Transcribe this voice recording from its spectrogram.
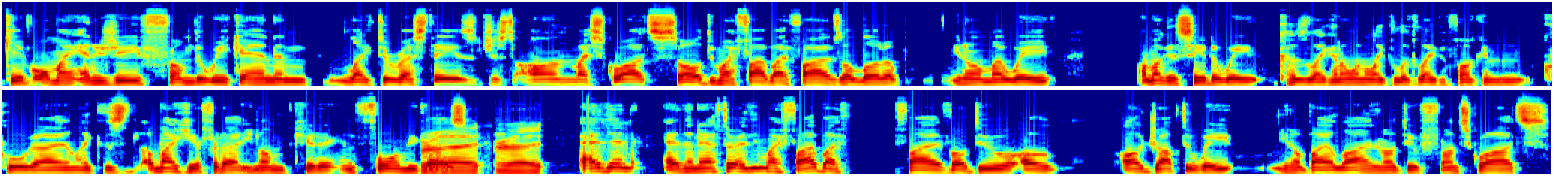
give all my energy from the weekend and like the rest days just on my squats. So I'll do my five by fives. I'll load up, you know, my weight. I'm not gonna say the weight because like I don't want to like look like a fucking cool guy. Like this, I'm not here for that. You know, I'm here to inform you guys. Right, right. And then and then after I do my five by five, I'll do I'll I'll drop the weight, you know, by a lot, and I'll do front squats.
